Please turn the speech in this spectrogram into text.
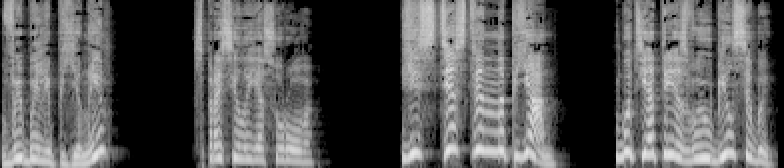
«Вы были пьяны?» — спросила я сурово. «Естественно, пьян! Будь я трезвый, убился бы.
